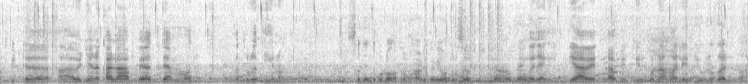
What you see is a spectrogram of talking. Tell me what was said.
අපිට ආයෝජන කලාපයක් දැම්මොත් වතුර තියෙනවද? සර් දෙන්න පුළුවන් අතර වතුර සර් දැන් මොකද දැන් ඉන්දියාවේ එක්ක අපි තිරුකුණාමලේ දිනු කරනවා.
